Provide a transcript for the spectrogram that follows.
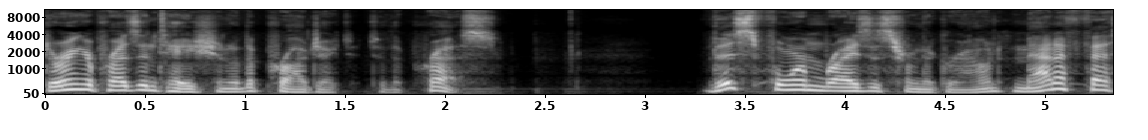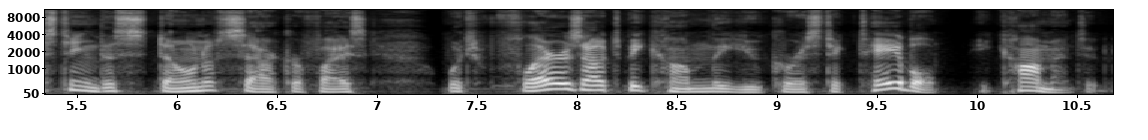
during a presentation of the project to the press. This form rises from the ground, manifesting the stone of sacrifice, which flares out to become the Eucharistic table, he commented.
